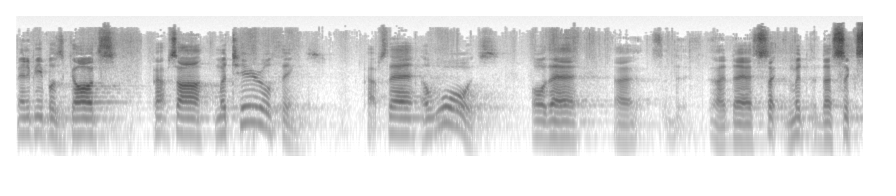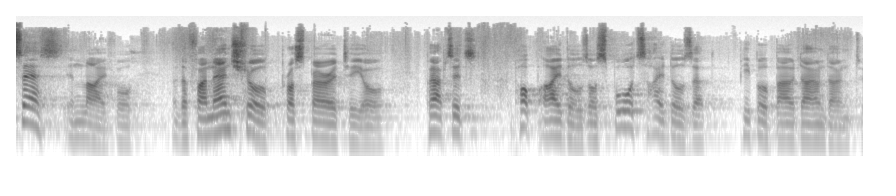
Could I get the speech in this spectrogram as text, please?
Many people's gods perhaps are material things. Perhaps they're awards or their, uh, uh, their, their success in life or the financial prosperity or perhaps it's pop idols or sports idols that people bow down down to.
